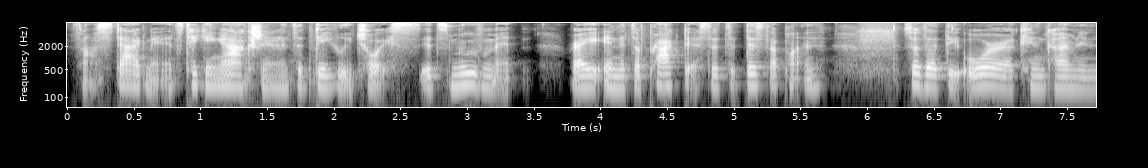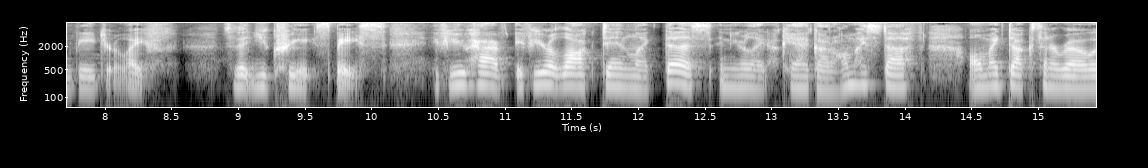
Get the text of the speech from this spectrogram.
It's not stagnant. It's taking action. It's a daily choice. It's movement, right? And it's a practice. It's a discipline so that the aura can come and invade your life so that you create space. If you have, if you're locked in like this and you're like, okay, I got all my stuff, all my ducks in a row,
